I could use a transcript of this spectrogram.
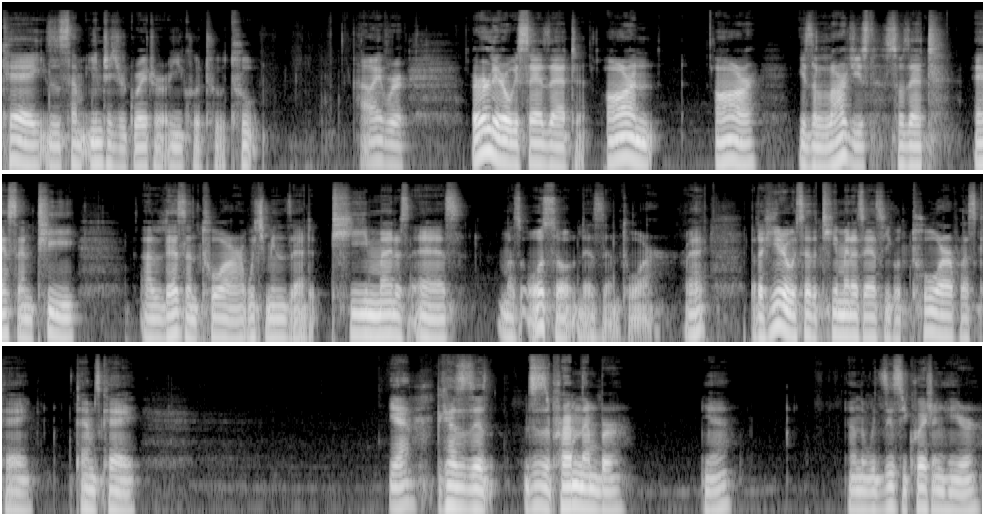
k is some integer greater or equal to 2. However, earlier we said that r and r is the largest, so that s and t are less than 2r, which means that t minus s must also less than 2r, right? But here we said t minus s equal 2r plus k times k. Yeah, because the, this is a prime number, yeah? And with this equation here,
